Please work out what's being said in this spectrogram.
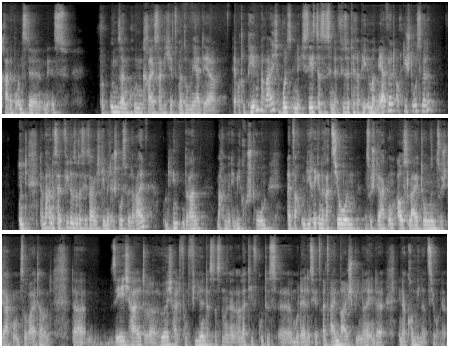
gerade bei uns der, ist von unserem Kundenkreis, sage ich jetzt mal so mehr der der Orthopädenbereich, obwohl es in, ich sehe, dass es in der Physiotherapie immer mehr wird, auch die Stoßwelle. Und da machen das halt viele so, dass sie sagen, ich gehe mit der Stoßwelle rein und hinten dran machen wir den Mikrostrom, einfach um die Regeneration zu stärken, um Ausleitungen zu stärken und so weiter. Und da sehe ich halt oder höre ich halt von vielen, dass das ein relativ gutes äh, Modell ist, jetzt als ein Beispiel ne, in, der, in der Kombination. Ja.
